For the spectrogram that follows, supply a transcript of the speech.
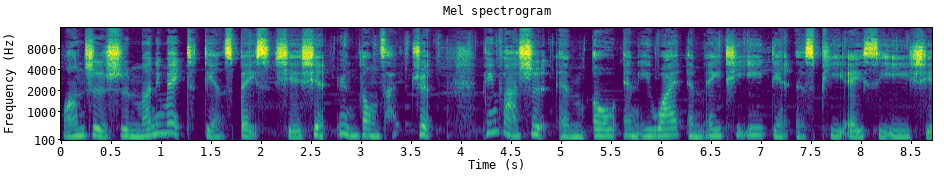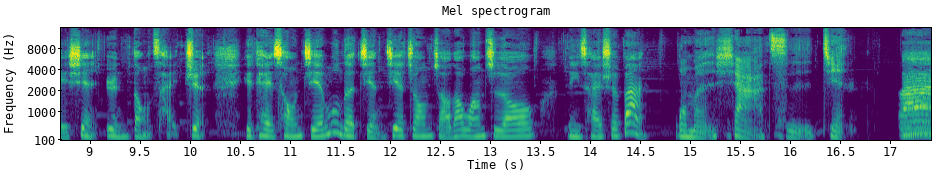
网址是 moneymate 点 space 斜线运动彩券，拼法是 m o n e y m a t e 点 s p a c e 斜线运动彩券，也可以从节目的简介中找到网址哦。理财学伴，我们下次见，拜。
